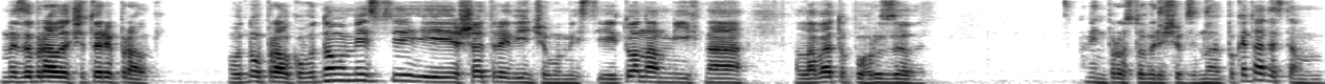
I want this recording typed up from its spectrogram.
Ми забрали чотири пралки. Одну пралку в одному місці і ще три в іншому місці. І то нам їх на лавету погрузили. Він просто вирішив зі мною покататись, там,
